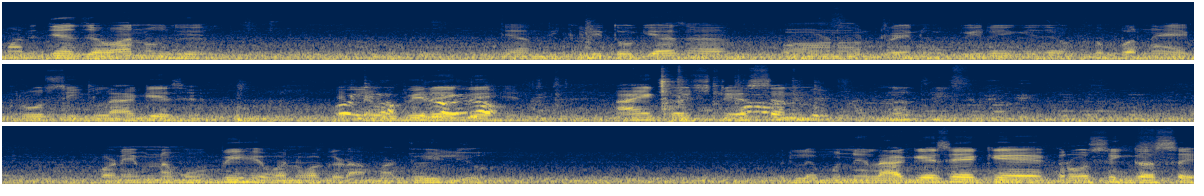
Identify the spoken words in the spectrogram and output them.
મારે જ્યાં જવાનું છે. ત્યાં નીકળી તો ગયા છે, પણ ટ્રેન ઊભી રહી ગઈ છે. ખબર નહીં ક્રોસિંગ લાગે છે. એટલે ઊભી રહી ગઈ છે. આ કોઈ સ્ટેશન નથી. પણ એમના ઊભી છે વનવગડામાં જોઈ લ્યો. એટલે મને લાગે છે કે ક્રોસિંગ હશે.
